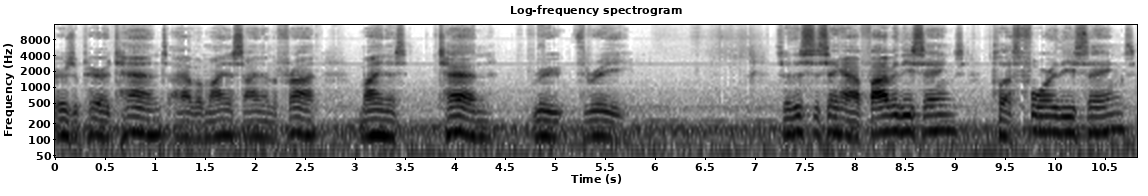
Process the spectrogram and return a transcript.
There's a pair of 10s. I have a minus sign in the front. Minus 10 root 3. So this is saying I have 5 of these things, plus 4 of these things,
